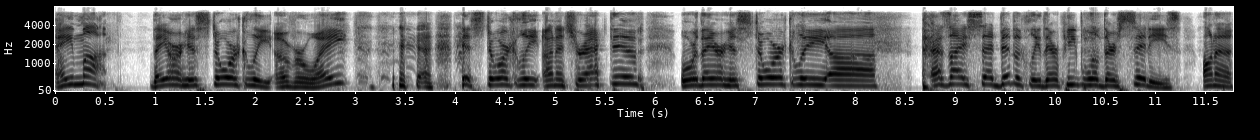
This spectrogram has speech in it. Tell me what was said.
a month, they are historically overweight, historically unattractive, or they are historically, uh, as I said biblically, they're people of their cities on a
